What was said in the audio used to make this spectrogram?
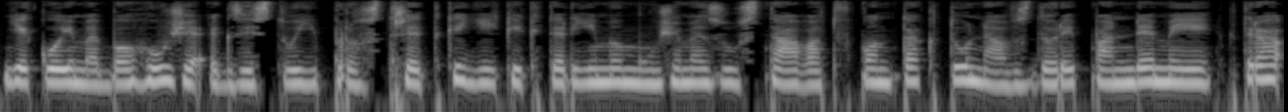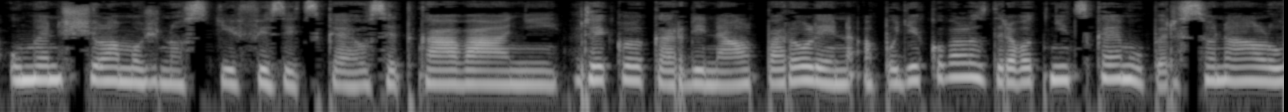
Děkujme Bohu, že existují prostředky, díky kterým můžeme zůstávat v kontaktu navzdory pandemii, která umenšila možnosti fyzického setkávání, řekl kardinál Parolin a poděkoval zdravotnickému personálu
